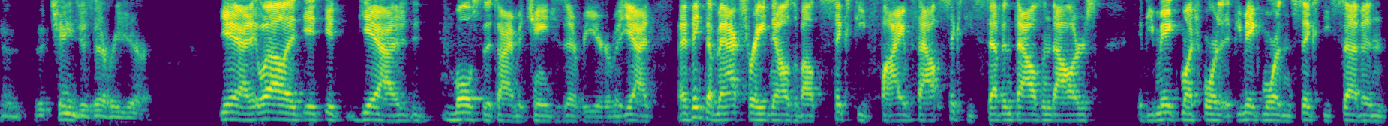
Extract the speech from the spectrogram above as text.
and it changes every year. Yeah, well, it, it, it yeah, it, most of the time it changes every year, but yeah, I think the max rate now is about sixty-five thousand, sixty-seven thousand dollars. If you make much more, if you make more than sixty-seven,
